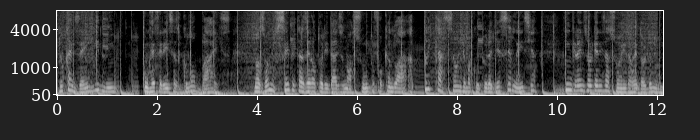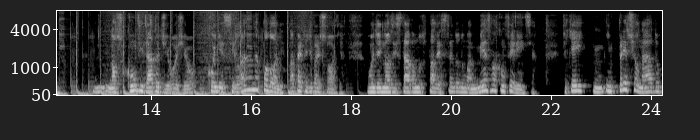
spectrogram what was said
do Kaizen e Lean, com referências globais. Nós vamos sempre trazer autoridades no assunto, focando a aplicação de uma cultura de excelência em grandes organizações ao redor do mundo. Nosso convidado de hoje eu conheci lá na Polônia, lá perto de Varsóvia, onde nós estávamos palestrando numa mesma conferência. Fiquei impressionado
